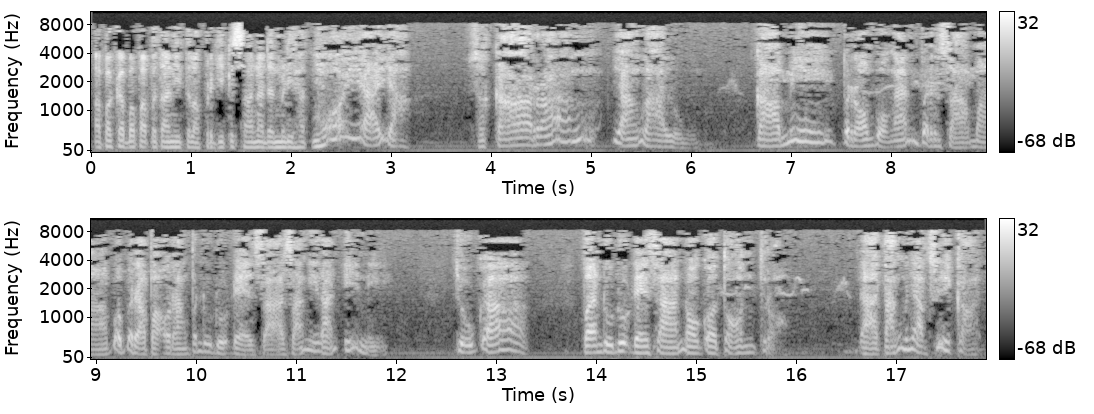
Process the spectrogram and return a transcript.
Apakah Bapak petani telah pergi ke sana dan melihatnya? Oh iya, iya. Sekarang yang lalu, kami berombongan bersama beberapa orang penduduk desa Sangiran ini. Juga penduduk desa Nogotontro datang menyaksikan.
